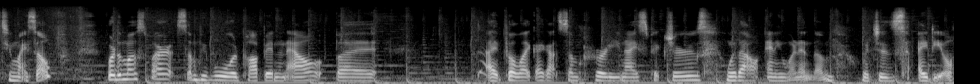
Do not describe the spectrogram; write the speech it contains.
to myself for the most part. Some people would pop in and out, but I feel like I got some pretty nice pictures without anyone in them, which is ideal.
